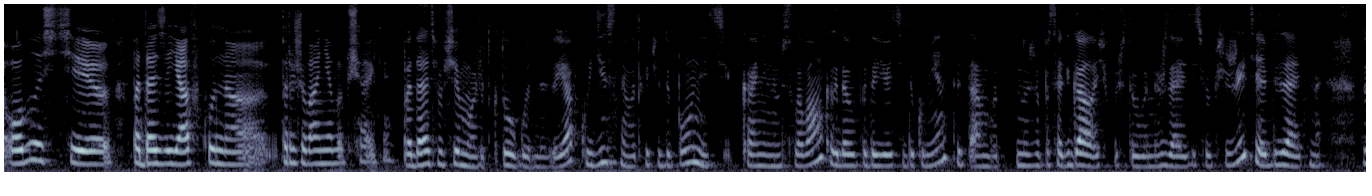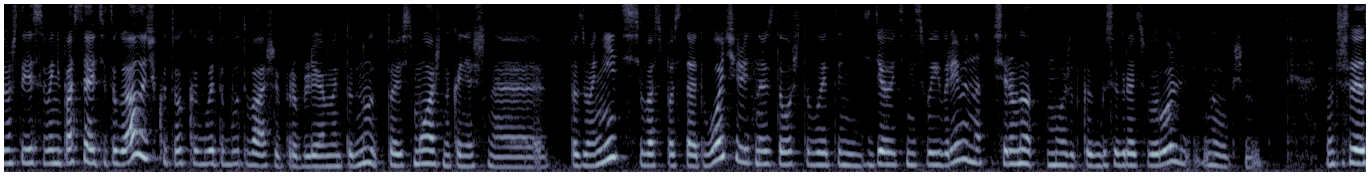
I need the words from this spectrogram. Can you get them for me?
области подать заявку на проживание в общаге? Подать вообще может кто угодно заявку. Единственное, вот хочу дополнить к Аниным словам, когда вы подаете документы, там вот нужно поставить галочку, что вы нуждаетесь в общежитии обязательно. Потому что если вы не поставите эту галочку, то как бы это будут ваши проблемы. То, ну, то есть можно, конечно, позвонить, вас поставят в очередь, но из-за того, что вы это сделаете не своевременно, все равно может как бы сыграть свою роль. Ну, в общем, лучше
